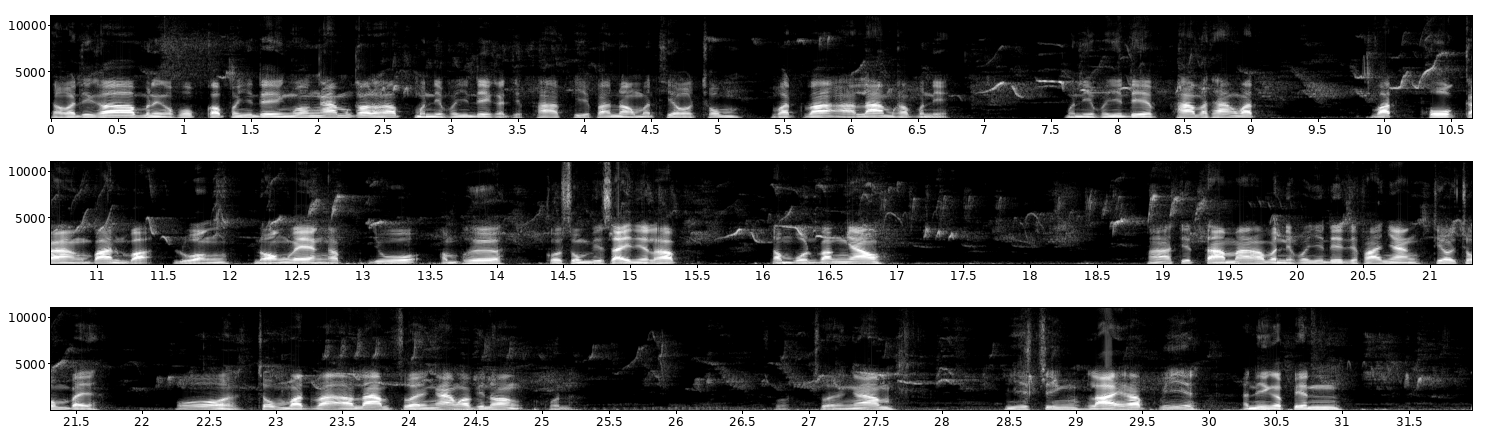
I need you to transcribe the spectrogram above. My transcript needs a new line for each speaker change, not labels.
สวัสดีครับวันนี้ก็พบกับพญเดงง่วงงามก็แล้วครับวันนี้พญเดก็จะพาผีพาน้องมาเที่ยวชม วัดว่าอารามครับวันนี้วันนี้พญเดพามาทางวัดวัดโพกลางบ้านวะหลวงหนองแวงครับอยู่อำเภอโกสมพิสัยนี่แหละครับตำบลวังเงามาติดตามมาครับวันนี้พญเดจะพายางเที่ยวชมไป โอ้ชมวัดว่าอารามสวยงามครับพี่น้องคนสวยงาม มีสิ่งหลายครับมีอันนี้ก็เป็น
